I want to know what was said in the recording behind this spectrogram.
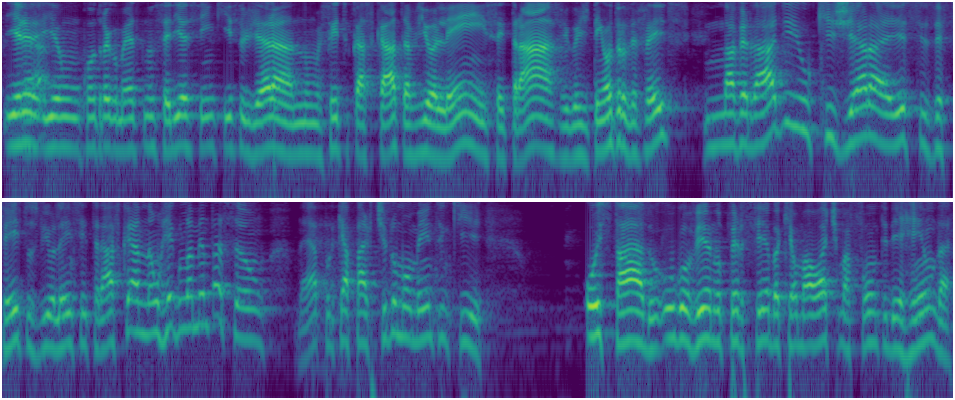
E, ele, né? e um contra-argumento não seria assim que isso gera, num efeito cascata, violência e tráfico? E tem outros efeitos? Na verdade, o que gera esses efeitos, violência e tráfico, é a não regulamentação. Né? Porque a partir do momento em que o Estado, o governo perceba que é uma ótima fonte de renda,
